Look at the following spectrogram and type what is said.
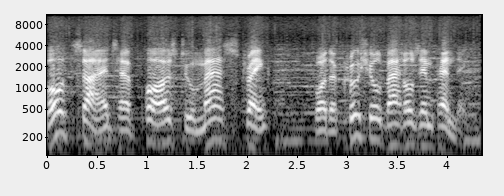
Both sides have paused to mass strength for the crucial battles impending.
